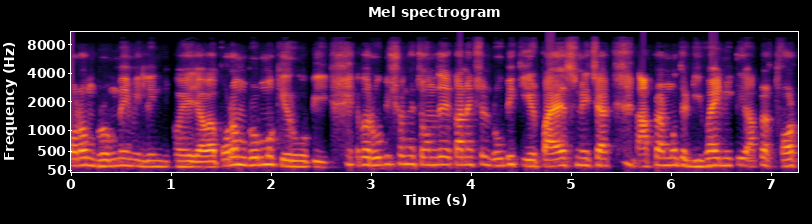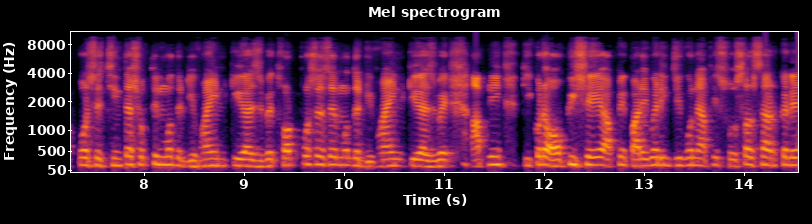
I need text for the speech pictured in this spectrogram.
পরম ব্রহ্মে মিলিন হয়ে যাওয়া। পরম ব্রহ্ম কি রবি? এবার রবির সঙ্গে চন্দ্রের কানেকশন রবি কি পায়াস নেচার আপনার মধ্যে ডিভাইনিটি আপনার থট প্রসেস চিন্তা শক্তির মধ্যে ডিভাইন ডিভাইনিটি আসবে থট প্রসেসের মধ্যে ডিভাইন ডিভাইনিটি আসবে। আপনি কি করে অফিসে আপনি পারিবারিক জীবনে, আপনি সোশ্যাল সার্কেলে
